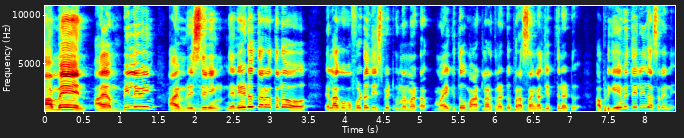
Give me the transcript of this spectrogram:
amen I'm believing I'm receiving నేను ఏడో తరగతిలో ఇలాగ ఒక ఫోటో తీసి పెట్టుకున్నమాట మైక్తో మాట్లాడుతున్నట్టు ప్రసంగాలు చెప్తున్నట్టు. అప్పటికి ఏమీ తెలియదు అసలని.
